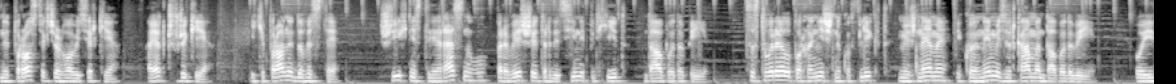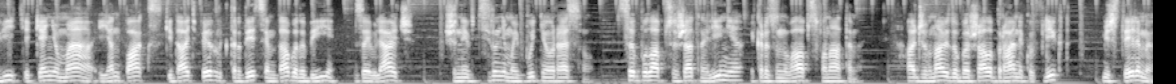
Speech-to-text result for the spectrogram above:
не просто як чергові зірки, а як чужаки, які прагнуть довести, що їхній стиль реслінгу перевищує традиційний підхід WWE. Це створило б органічний конфлікт між ними і корінними зірками WWE. Уявіть, як Кенні Омега і Ян Бакс кидають виклик традиціям WWE, заявляючи, що не втілення майбутнього реслінгу. Це була б сюжетна лінія, яка резонувала б з фанатами, адже вона відображала б реальний конфлікт між стилями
